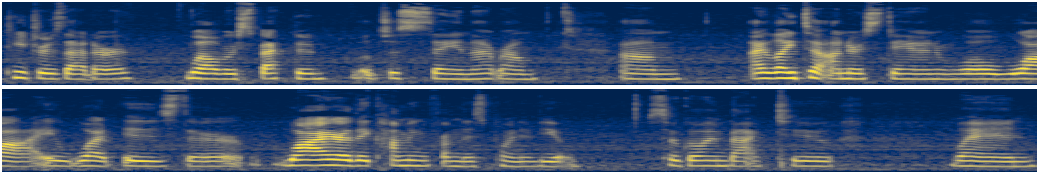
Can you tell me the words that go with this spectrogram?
teachers that are well respected. We'll just say in that realm. Um, I like to understand well why what is their why are they coming from this point of view. So going back to when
